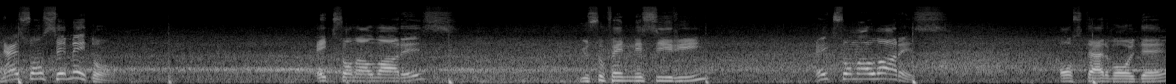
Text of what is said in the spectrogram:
Nelson Semedo. Edson Alvarez. Yusuf Ennesiri. Edson Alvarez. Osterwolde.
